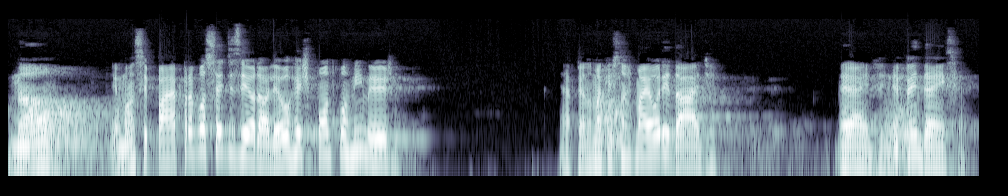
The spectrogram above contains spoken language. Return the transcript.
Não. Emancipar é para você dizer, olha, eu respondo por mim mesmo. É apenas uma questão de maioridade. É, de independência.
